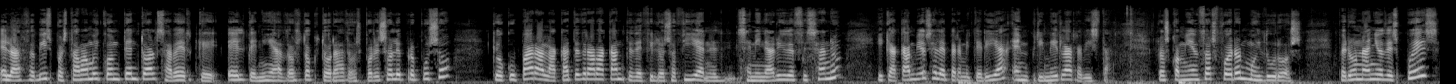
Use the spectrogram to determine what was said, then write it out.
El arzobispo estaba muy contento al saber que él tenía dos doctorados, por eso le propuso que ocupara la cátedra vacante de filosofía en el seminario diocesano y que a cambio se le permitiría imprimir la revista. Los comienzos fueron muy duros, pero un año después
